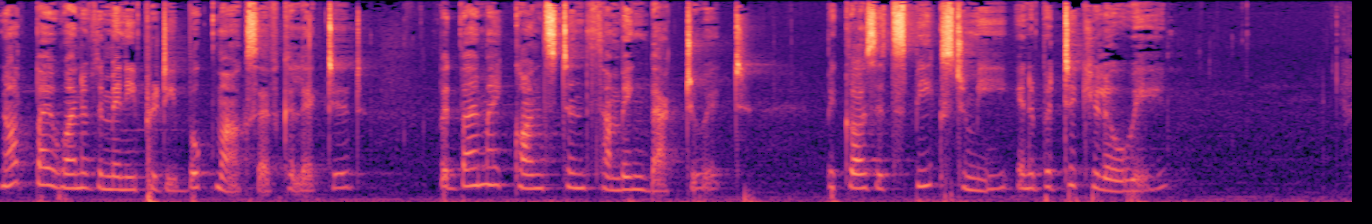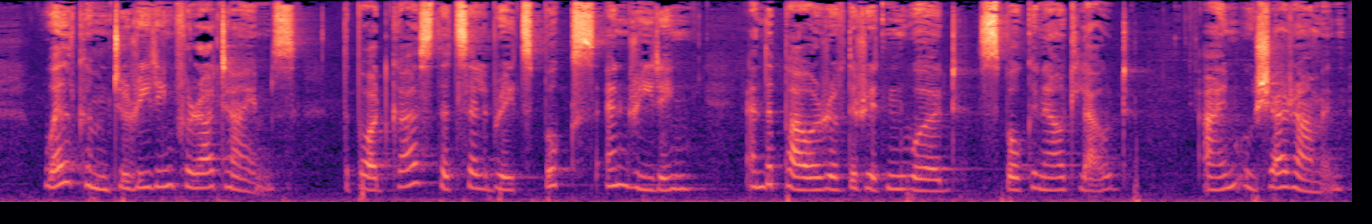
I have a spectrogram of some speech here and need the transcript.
not by one of the many pretty bookmarks I've collected, but by my constant thumbing back to it because it speaks to me in a particular way. Welcome to Reading for Our Times, the podcast that celebrates books and reading and the power of the written word spoken out loud. I'm Usha Raman.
